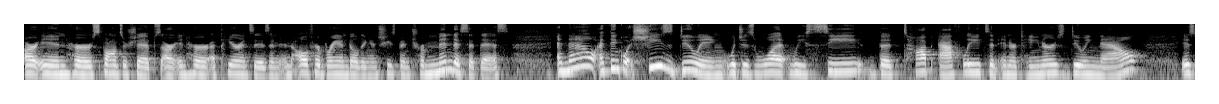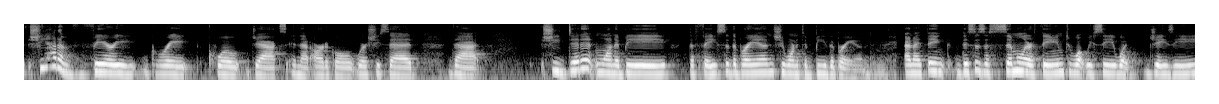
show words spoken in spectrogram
are in her sponsorships, are in her appearances, and, and all of her brand building. And she's been tremendous at this. And now I think what she's doing, which is what we see the top athletes and entertainers doing now, is she had a very great quote, Jax, in that article where she said that she didn't want to be the face of the brand, she wanted to be the brand. Mm. And I think this is a similar theme to what we see what Jay-Z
